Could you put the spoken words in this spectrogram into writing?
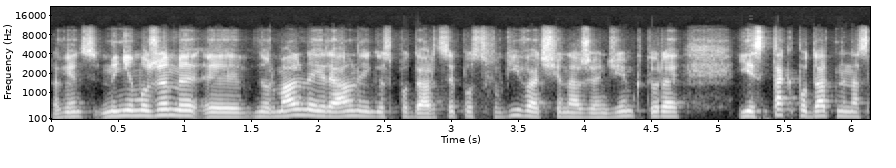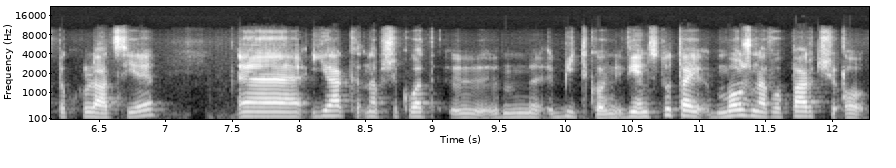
No więc my nie możemy y, w normalnej, realnej gospodarce posługiwać się narzędziem, które jest tak podatne na spekulacje, e, jak na przykład Bitcoin. Więc tutaj można w oparciu o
